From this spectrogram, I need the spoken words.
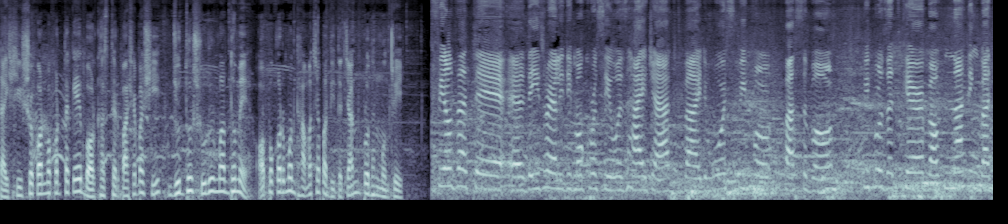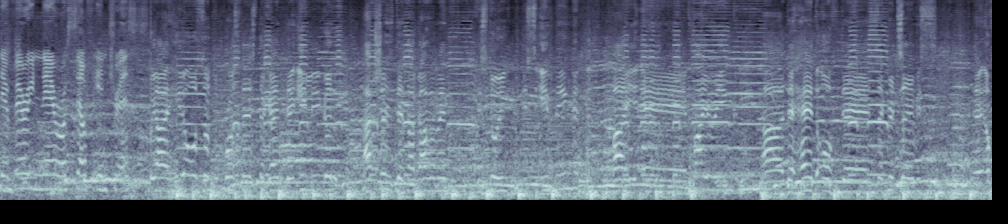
তাই শীর্ষ কর্মকর্তাকে বরখাস্তের পাশাপাশি যুদ্ধ শুরুর মাধ্যমে অপকর্ম ধামাচাপা দিতে চান প্রধানমন্ত্রী feel that the, uh, the Israeli democracy was hijacked by the worst people possible, people that care about nothing but their very narrow self-interest. We are here also to protest against the illegal actions that our government evening by uh, firing uh, the head of the Secret Service uh, of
